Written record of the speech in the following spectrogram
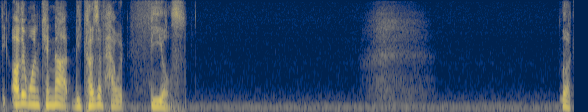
The other one cannot because of how it feels. Look,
